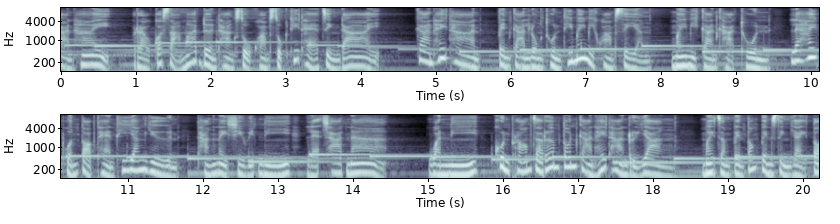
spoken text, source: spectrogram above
การให้ เราก็สามารถเดินทางสู่ความสุขที่แท้จริงได้ การให้ทานเป็นการลงทุนที่ไม่มีความเสี่ยง ไม่มีการขาดทุน และให้ผลตอบแทนที่ยั่งยืน ทั้งในชีวิตนี้และชาติหน้า วันนี้คุณพร้อมจะเริ่มต้นการให้ทานหรือยัง ไม่จำเป็นต้องเป็นสิ่งใหญ่โต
